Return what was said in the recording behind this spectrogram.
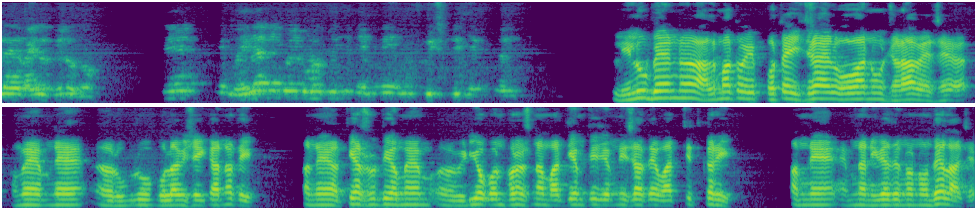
મહિલાએ વાયરલ કર્યો હતો એ મહિલાની કોઈ ઓળખ નથી એમની હિસ્ટ્રી છે કોઈ. લીલુબેન હાલમાં તો એ પોતે ઇઝરાયલ હોવાનું જણાવે છે. અમે એમને રૂબરૂ બોલાવી શક્યા નથી. અને અત્યાર સુધી અમે વીડિયો કોન્ફરન્સના માધ્યમથી જ એમની સાથે વાતચીત કરી અમને એમના નિવેદનો નોંધેલા છે.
